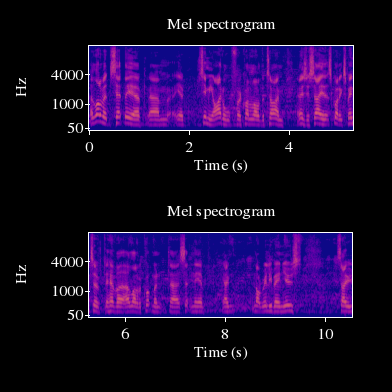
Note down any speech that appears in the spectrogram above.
A lot of it sat there um, you know, semi-idle for quite a lot of the time. And as you say, it's quite expensive to have a, a lot of equipment uh, sitting there, you know, not really being used. So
